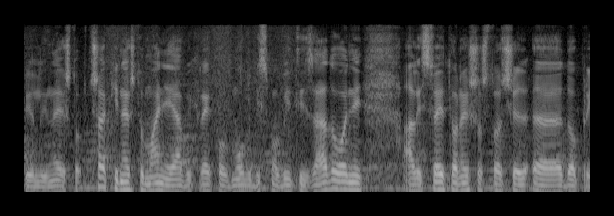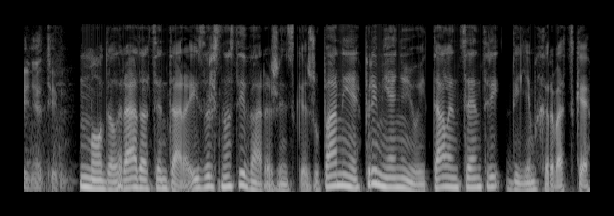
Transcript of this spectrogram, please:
Ili nešto, čak i nešto manje, ja bih rekao, mogli bismo biti zadovoljni, ali sve je to nešto što će e, doprinijeti. Model rada centara izvrsnosti Varažinske županije primjenjuju i talent centri diljem Hrvatske.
